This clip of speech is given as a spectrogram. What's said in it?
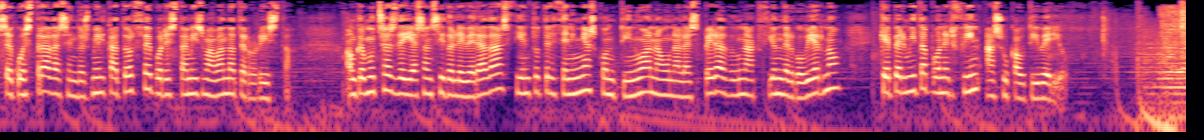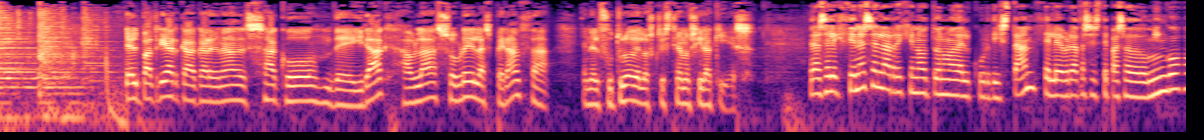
secuestradas en 2014 por esta misma banda terrorista. Aunque muchas de ellas han sido liberadas, 113 niñas continúan aún a la espera de una acción del Gobierno que permita poner fin a su cautiverio. El patriarca cardenal Saco de Irak habla sobre la esperanza en el futuro de los cristianos iraquíes. Las elecciones en la región autónoma del Kurdistán, celebradas este pasado domingo,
